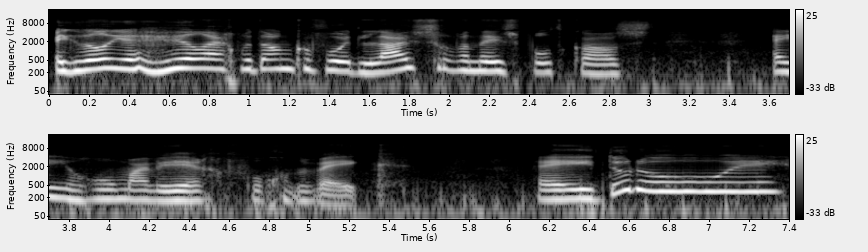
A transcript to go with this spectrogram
ik wil je heel erg bedanken voor het luisteren van deze podcast. En je hoort maar weer volgende week. Hey, doei doei!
